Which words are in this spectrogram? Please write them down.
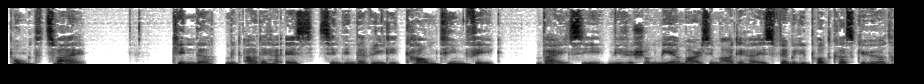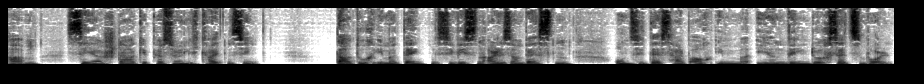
Punkt 2. Kinder mit ADHS sind in der Regel kaum teamfähig, weil sie, wie wir schon mehrmals im ADHS Family Podcast gehört haben, sehr starke Persönlichkeiten sind. Dadurch immer denken, sie wissen alles am besten und sie deshalb auch immer ihren Willen durchsetzen wollen.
